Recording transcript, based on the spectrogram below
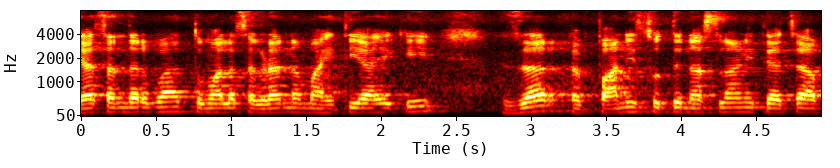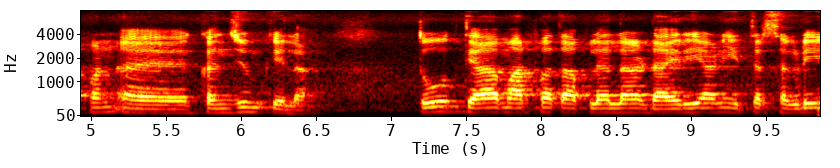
या संदर्भात तुम्हाला सगळ्यांना माहिती आहे की जर पाणी शुद्ध नसलं आणि त्याचा आपण कंझ्युम केला तो त्यामार्फत आपल्याला डायरिया आणि इतर सगळी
